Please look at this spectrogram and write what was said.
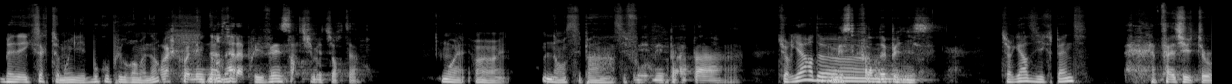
Ben, exactement, il est beaucoup plus grand maintenant. Moi, je connais Nana, elle a pris 20 cm sur Terre. Ouais, ouais, ouais. Non, c'est pas, c'est faux. Mais, pas, pas. Tu regardes. Mais c'est forme de pénis. Tu regardes The Expense Pas du tout.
